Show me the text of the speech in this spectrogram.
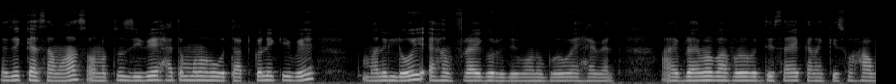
এই যে কেঁচা মাছ, অনত জিবে হাতে মনে হব তাটকনি কিবে মানে লই এখন ফ্রাই করে দিব অনুভব হেবেন আর ইব্রাহিমের বাপের হইতে চাই কেন কিছু খাব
